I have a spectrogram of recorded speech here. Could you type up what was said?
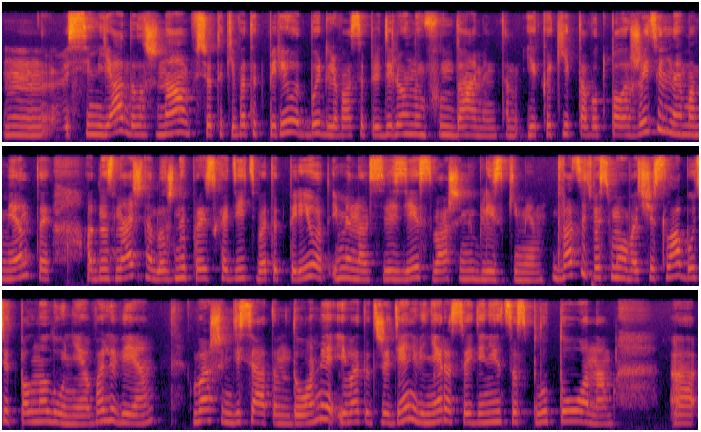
семья должна все-таки в этот период быть для вас определенным фундаментом. И какие-то вот положительные моменты однозначно должны происходить в этот период именно в связи с вашими близкими. 28 числа будет полнолуние во Льве, в вашем десятом доме. И в этот же день Венера соединится с Плутоном. А,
